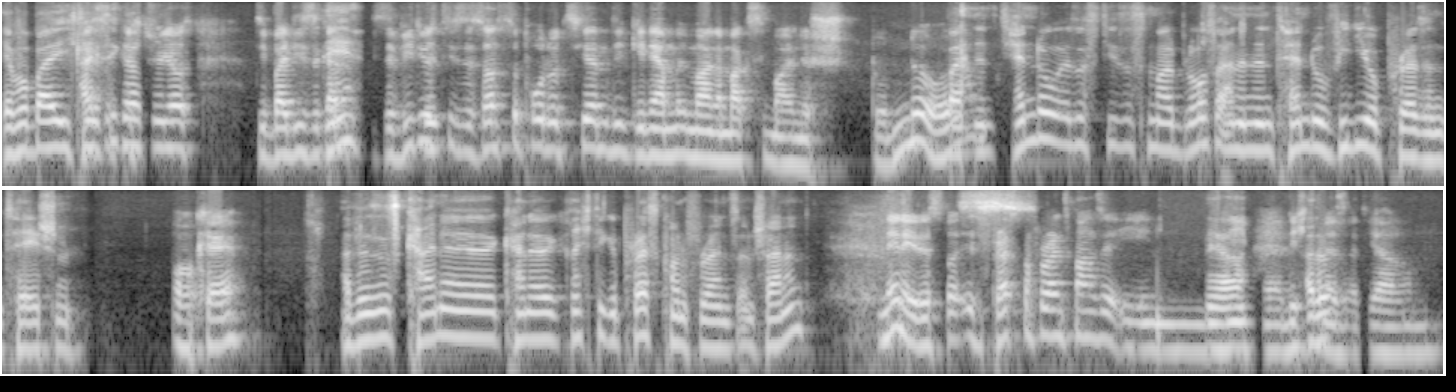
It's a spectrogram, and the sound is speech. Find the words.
Ja, wobei ich lese gerade, Treehouse? Die, bei diese, ganzen, Nee. diese Videos, die sie sonst so produzieren, die gehen ja immer eine maximal eine Stunde, oder? bei Nintendo ist es dieses Mal bloß eine Nintendo Video Presentation. Okay. Also es ist keine, keine richtige Press-Conference anscheinend. Nee, nee, das ist Presskonferenz machen sie eh Ja. nie mehr, nicht Also- mehr seit Jahren.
